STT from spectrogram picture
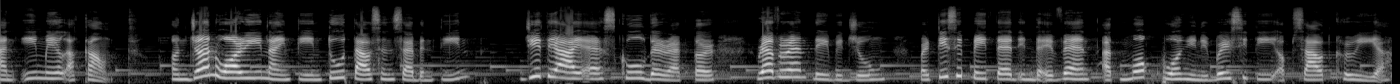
an email account. On January 19, 2017, GTIS School Director Reverend David Jung participated in the event at Mokwon University of South Korea.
